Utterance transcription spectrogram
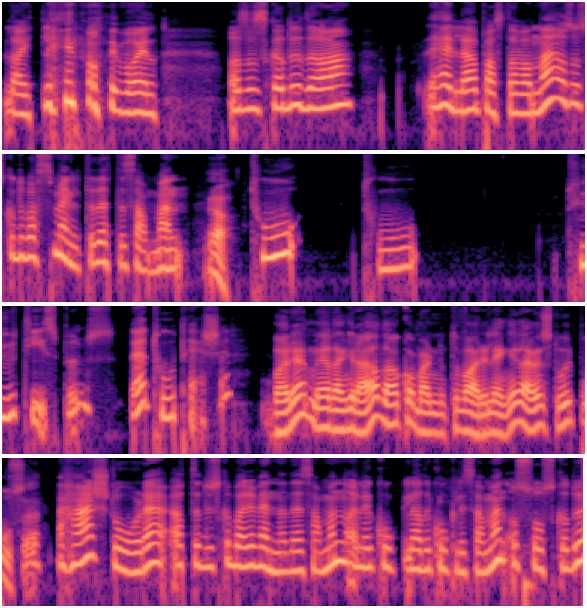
lightly in olive oil. Og så skal du da helle av pastavannet, og så skal du bare smelte dette sammen. Ja. To To Two teaspoons. Det er to teskjeer. Bare med den greia. Da kommer den til å vare lenge. Det er jo en stor pose. Her står det at du skal bare vende det sammen, eller la det koke litt sammen, og så skal du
